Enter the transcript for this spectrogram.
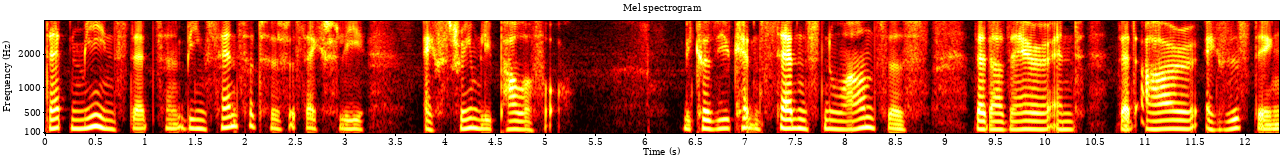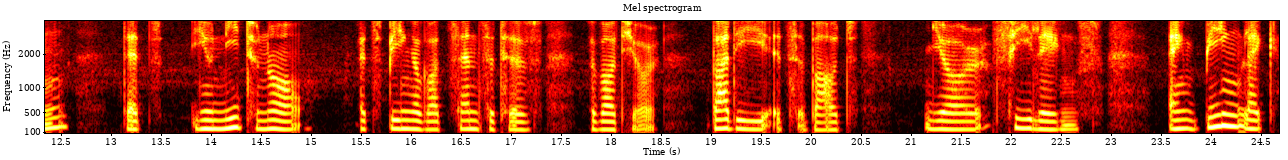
that means that being sensitive is actually extremely powerful because you can sense nuances that are there and that are existing that you need to know. It's being about sensitive about your body, it's about your feelings, and being like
